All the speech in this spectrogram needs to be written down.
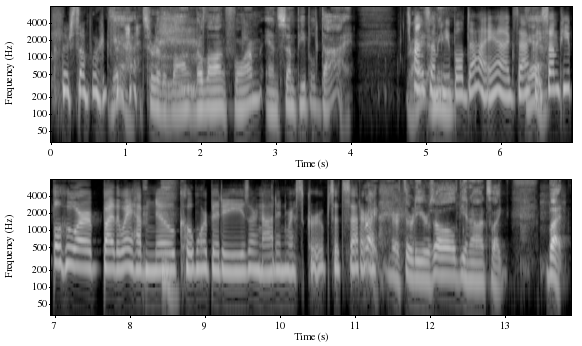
There's some word for yeah, sort of a long, the long form, and some people die. Right? And I some mean, people die. Yeah, exactly. Yeah. Some people who are, by the way, have no comorbidities, are not in risk groups, et cetera. Right. They're 30 years old, you know, it's like, but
